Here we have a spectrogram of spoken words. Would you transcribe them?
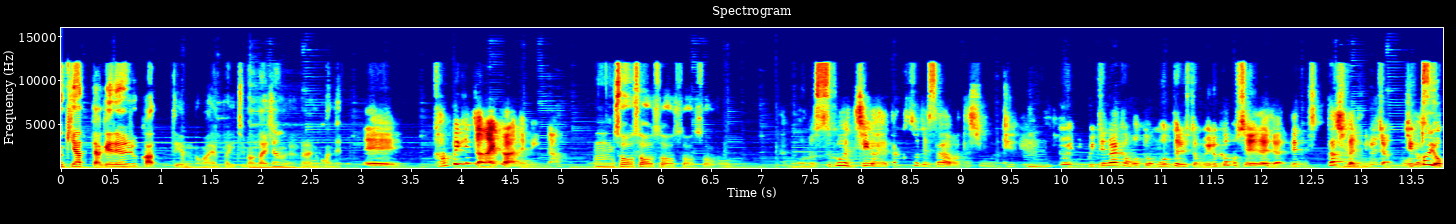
向き合ってあげられるかっていうのがやっぱり一番大事なんじゃないのかね。で完璧じゃないからねみんな。うんそうそうそうそうそう。ものすごい字が下手くそでさ私向き、うん、向いてないかもって思ってる人もいるかもしれないじゃん。で確かにいるじゃん、うん、字がすご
